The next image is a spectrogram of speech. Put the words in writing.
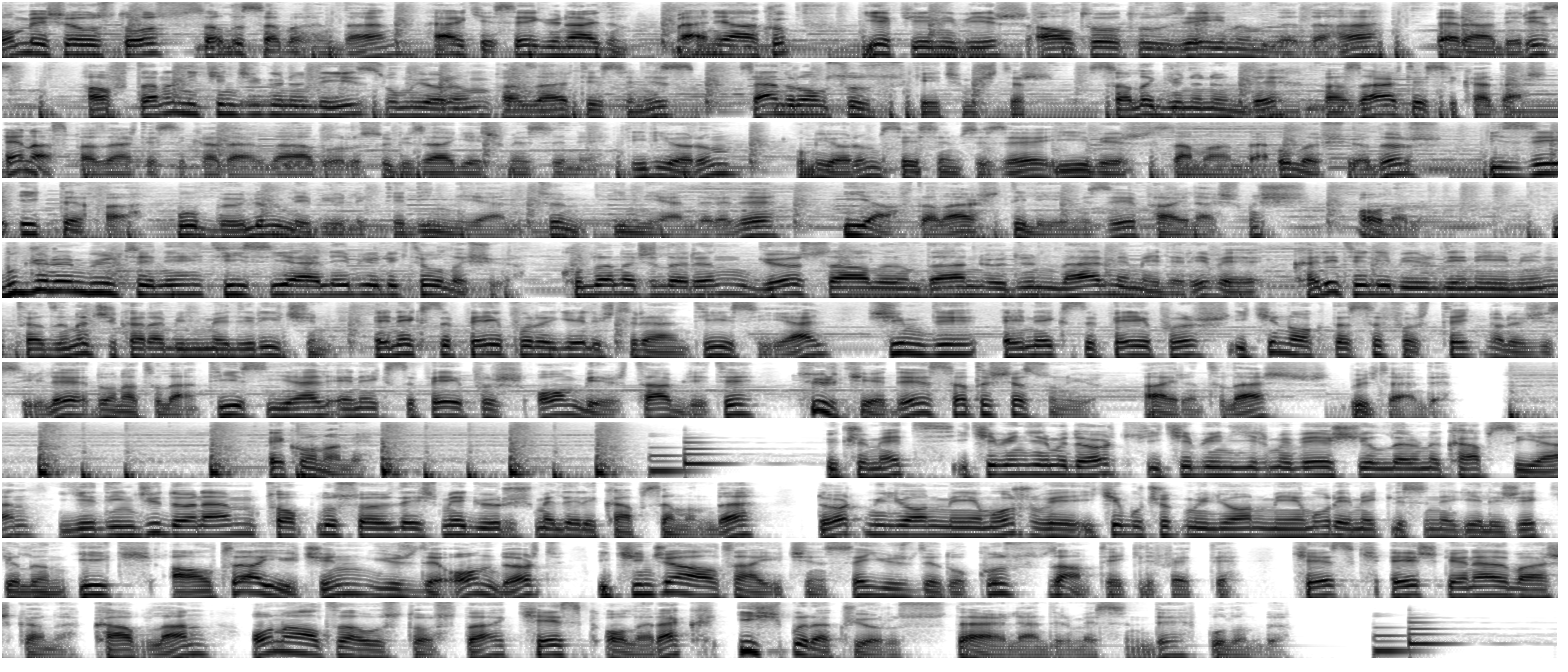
15 Ağustos Salı sabahından herkese günaydın. Ben Yakup. Yepyeni bir 6.30 yayınında daha beraberiz. Haftanın ikinci günündeyiz. Umuyorum pazartesiniz sendromsuz geçmiştir. Salı gününün de pazartesi kadar, en az pazartesi kadar daha doğrusu güzel geçmesini diliyorum. Umuyorum sesim size iyi bir zamanda ulaşıyordur. Bizi ilk defa bu bölümle birlikte dinleyen tüm dinleyenlere de iyi haftalar dileğimizi paylaşmış olalım. Bugünün bülteni TCL ile birlikte ulaşıyor. Kullanıcıların göz sağlığından ödün vermemeleri ve kaliteli bir deneyimin tadını çıkarabilmeleri için NX Paper'ı geliştiren TCL, şimdi NX Paper 2.0 teknolojisiyle donatılan TCL NX Paper 11 tableti Türkiye'de satışa sunuyor. Ayrıntılar bültende. Ekonomi Hükümet 2024-2025 yıllarını kapsayan 7. dönem toplu sözleşme görüşmeleri kapsamında 4 milyon memur ve 2,5 milyon memur emeklisine gelecek yılın ilk 6 ayı için %14, ikinci 6 ay içinse %9 zam teklif etti. KESK eş genel başkanı Kablan 16 Ağustos'ta KESK olarak iş bırakıyoruz değerlendirmesinde bulundu.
